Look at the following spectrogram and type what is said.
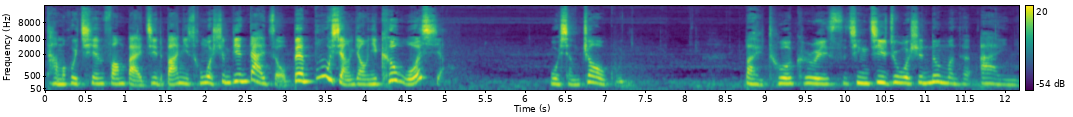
他们会千方百计的把你从我身边带走。Ben 不想要你，可我想，我想照顾你。拜托，Chris，请记住，我是那么的爱你。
